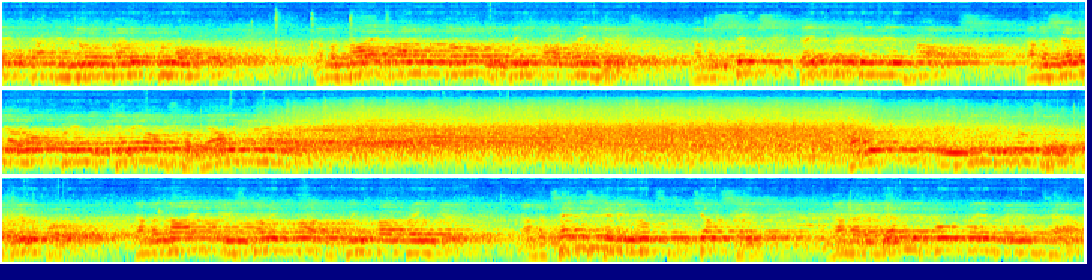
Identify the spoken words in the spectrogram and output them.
big captain John Lennon from Watford. Number five, Alan McDonald of Queen's Park Rangers. Number six, David McCreery of Hearts. Number seven, our old friend Gerry Armstrong, now in the line. Number eight is Jim Newton of Liverpool. Number nine is Colin Clarke of Queen's Park Rangers. Number ten is Kevin Brooks of Chelsea. Number eleven is Paul Graham from Town.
